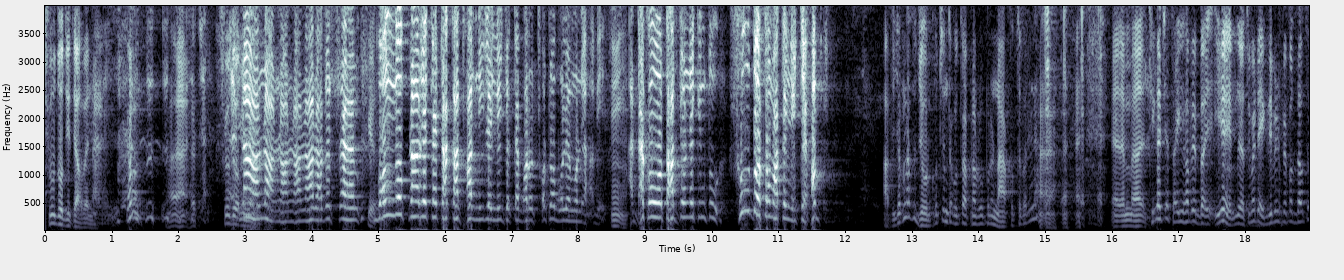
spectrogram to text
সুদও দিতে হবে না। হ্যাঁ, সুদও না না না না না রাজেশ বন্ধক না রেখে টাকা ধার নিলে নিজেকে বড় ছোট বলে মনে হবে। আর দেখো তার জন্য কিন্তু সুদও তোমাকে নিতে হবে। আপনি যখন এত জোর করছেন তখন তো আপনার উপরে না করতে পারি না। ঠিক আছে তাই হবে। ইয়ে তুমি একটা এগ্রিমেন্ট পেপার দাও তো।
